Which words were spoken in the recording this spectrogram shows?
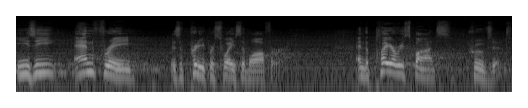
Easy and free is a pretty persuasive offer. And the player response proves it.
